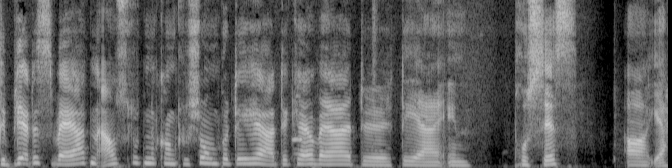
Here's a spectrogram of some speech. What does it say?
Det bliver desværre den afsluttende konklusion på det her. Det kan jo være, at øh, det er en proces. Og ja,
